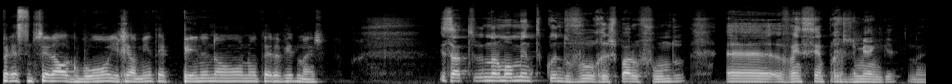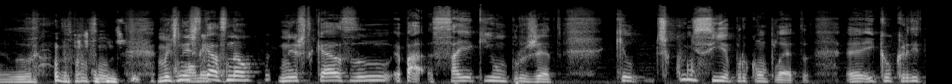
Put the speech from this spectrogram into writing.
parece-me ser algo bom e realmente é pena não, não ter havido mais. Exato, normalmente quando vou raspar o fundo uh, vem sempre resmenga é? do, do, fundo. Mas neste caso não. Neste caso, epá, sai aqui um projeto que eu desconhecia por completo uh, e que eu acredito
